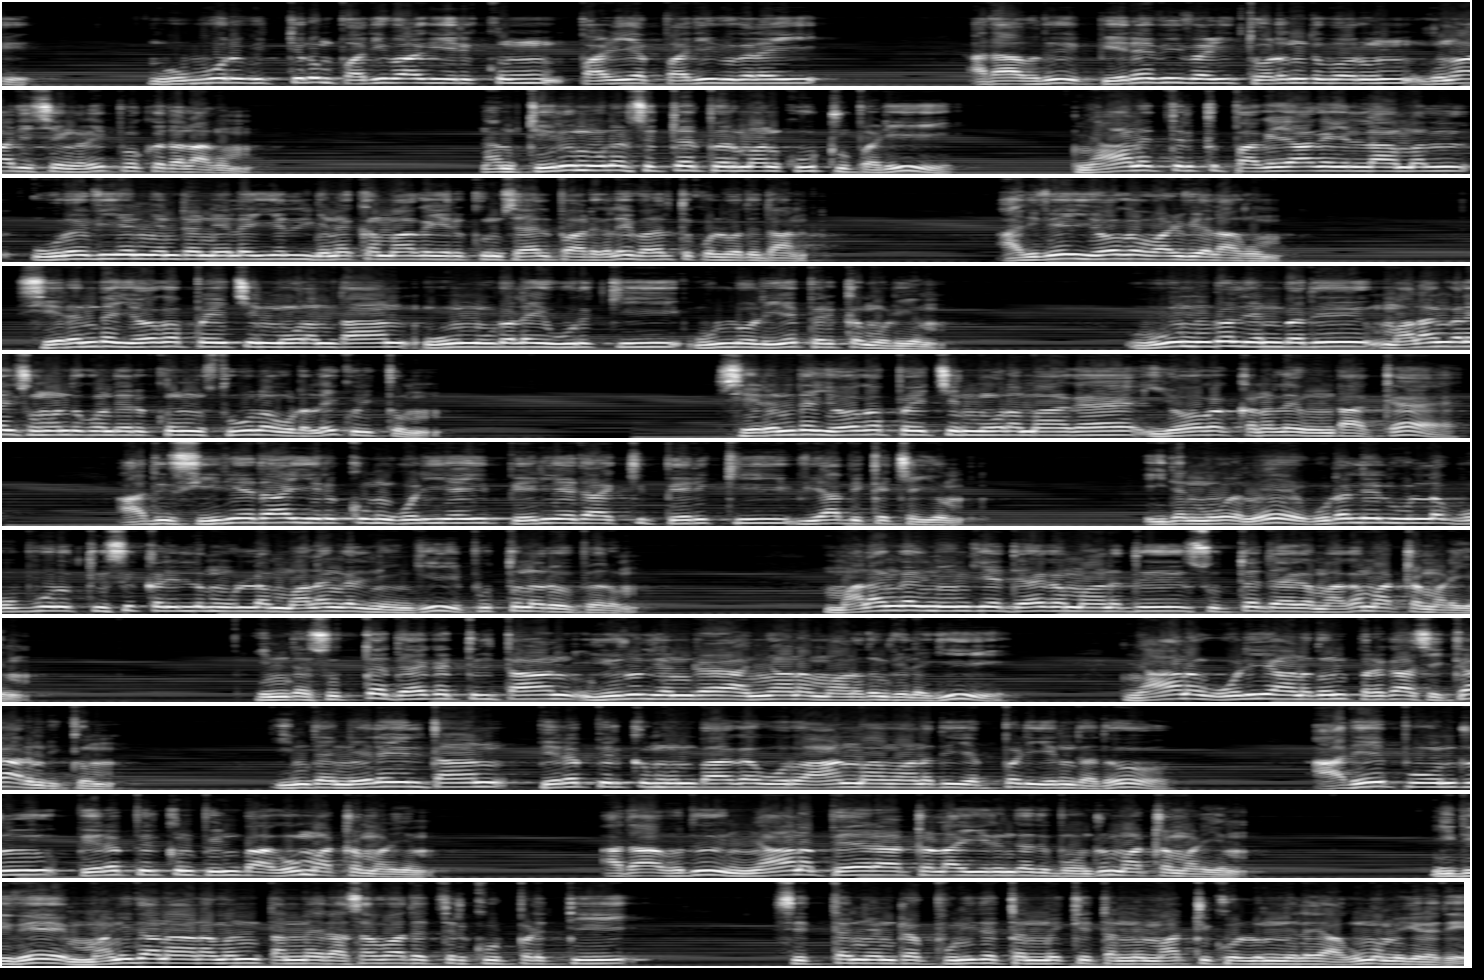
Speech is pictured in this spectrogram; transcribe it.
ஒவ்வொரு வித்திலும் பதிவாகி இருக்கும் பழைய பதிவுகளை அதாவது பிறவி வழி தொடர்ந்து வரும் குணாதிசயங்களை போக்குதலாகும். நம் திருமூலர் சித்தர் பெருமான் கூற்றுப்படி ஞானத்திற்கு பகையாக இல்லாமல் உறவியன் என்ற நிலையில் இணக்கமாக இருக்கும் செயல்பாடுகளை வளர்த்து கொள்வதுதான். அதுவே யோக வாழ்வியலாகும். சிறந்த யோக பயிற்சியின் மூலம்தான் ஊன் உடலை உருக்கி உள்ளொலியை பெருக்க முடியும். ஊனுடல் என்பது மலங்களை சுமந்து கொண்டிருக்கும் ஸ்தூல உடலை குறிக்கும். சிறந்த யோக பயிற்சியின் மூலமாக யோக கணலை உண்டாக்க அது சிறியதாய் இருக்கும் ஒளியை பெரியதாக்கி பெருக்கி வியாபிக்கச் செய்யும். இதன் மூலமே உடலில் உள்ள ஒவ்வொரு திசுக்களிலும் உள்ள மலங்கள் நீங்கி புத்துணர்வு பெறும். மலங்கள் நீங்கிய தேகமானது சுத்த தேகமாக மாற்றமடையும். இந்த சுத்த தேகத்தில்தான் இருள் என்ற அஞ்ஞானமானதும் விலகி ஞான ஒளியானதும் பிரகாசிக்க ஆரம்பிக்கும். இந்த நிலையில்தான் பிறப்பிற்கு முன்பாக ஒரு ஆன்மாவானது எப்படி இருந்ததோ அதே போன்று பிறப்பிற்கும் பின்பாகவும் மாற்றமடையும். அதாவது ஞான பேராற்றலாய் இருந்தது போன்று மாற்றமடையும். இதுவே மனிதனானவன் தன்னை ரசவாதத்திற்கு உட்படுத்தி சித்தன் என்ற புனித தன்மைக்கு தன்னை மாற்றிக்கொள்ளும் நிலையாகவும் அமைகிறது.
